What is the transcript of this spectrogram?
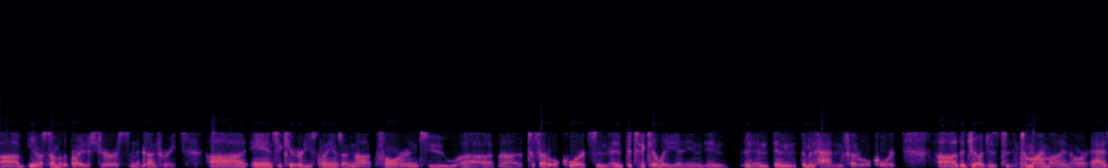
um, you know, some of the brightest jurists in the country. Uh, and securities claims are not foreign to uh, uh, to federal courts, and, and particularly in, in, in, in, the Manhattan federal court. Uh, the judges, to, to, my mind, are as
